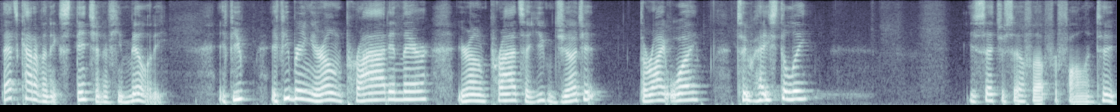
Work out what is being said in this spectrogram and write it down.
That's kind of an extension of humility. If you if you bring your own pride in there, your own pride so you can judge it the right way too hastily, you set yourself up for falling too.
